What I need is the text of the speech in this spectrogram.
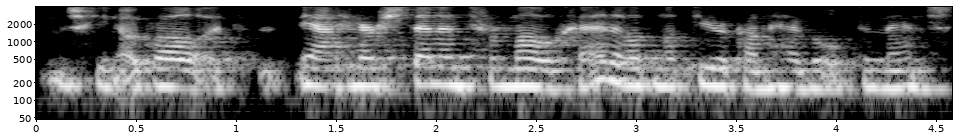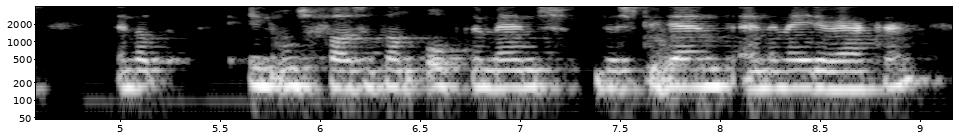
misschien ook wel het ja, herstellend vermogen hè, wat natuur kan hebben op de mens. En dat in ons geval is het dan op de mens, de student en de medewerker,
